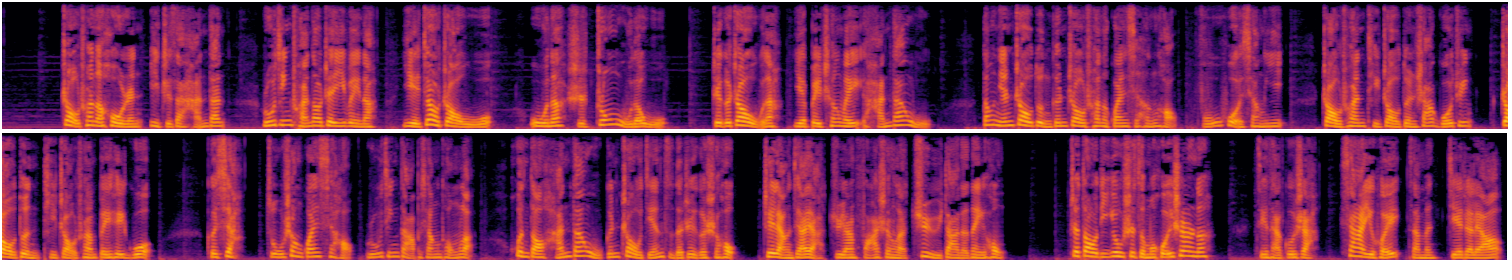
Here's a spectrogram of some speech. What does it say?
赵川的后人一直在邯郸，如今传到这一位呢，也叫赵武。武呢是中武的武，这个赵武呢也被称为邯郸武。当年赵盾跟赵川的关系很好，福祸相依。赵川替赵盾杀国君，赵盾替赵川背黑锅。可惜啊，祖上关系好，如今大不相同了。混到邯郸武跟赵简子的这个时候，这两家呀居然发生了巨大的内讧。这到底又是怎么回事呢？精彩故事啊，下一回咱们接着聊。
